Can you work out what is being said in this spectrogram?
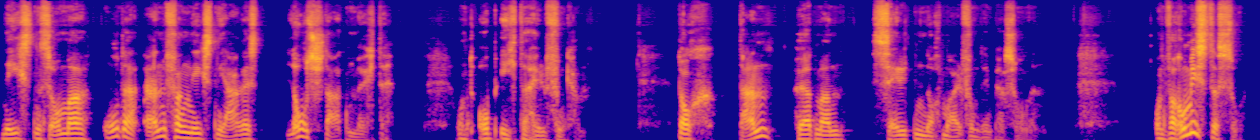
nächsten Sommer oder Anfang nächsten Jahres losstarten möchte und ob ich da helfen kann. Doch dann hört man selten nochmal von den Personen. Und warum ist das so?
